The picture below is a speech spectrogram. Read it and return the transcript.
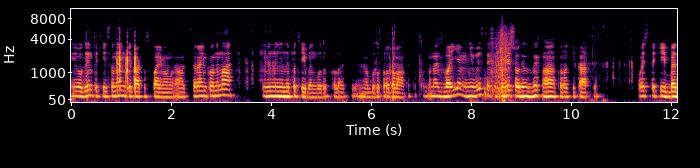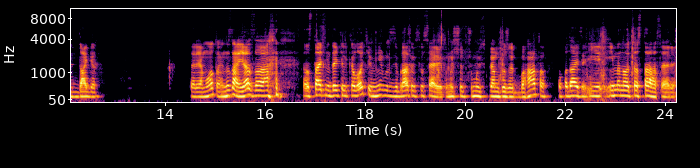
і один такий синенький також з флеймами. А сиренького немає, і він мені не потрібен буде в колекції. Я нього буду продавати. Тобто в мене два є, мені вистачить, тим більше один з них на короткій карті. Ось такий Bad Dagger. Серія мото. Не знаю, я за останні декілька лотів міг зібрати всю серію, тому що чомусь прям дуже багато попадається. І іменно ця стара серія.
